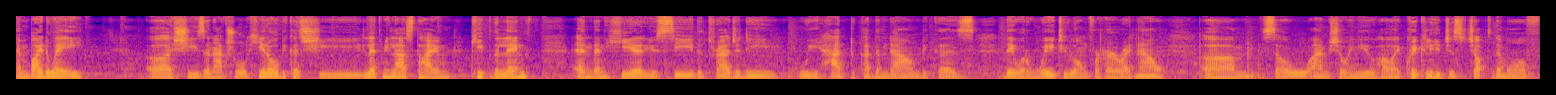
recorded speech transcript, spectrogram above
And by the way, uh, she's an actual hero because she let me last time keep the length and then here you see the tragedy we had to cut them down because they were way too long for her right now um, so I'm showing you how I quickly just chopped them off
